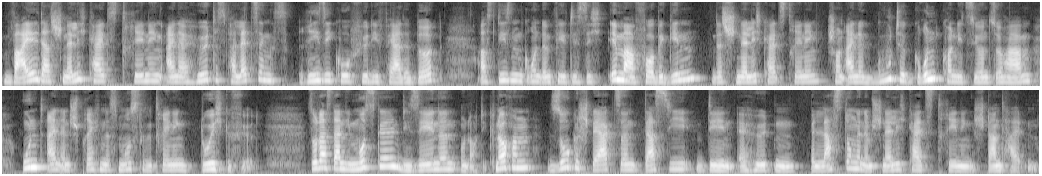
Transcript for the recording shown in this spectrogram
weil das Schnelligkeitstraining ein erhöhtes Verletzungsrisiko für die Pferde birgt, aus diesem Grund empfiehlt es sich immer vor Beginn des Schnelligkeitstrainings schon eine gute Grundkondition zu haben und ein entsprechendes Muskeltraining durchgeführt, sodass dann die Muskeln, die Sehnen und auch die Knochen so gestärkt sind, dass sie den erhöhten Belastungen im Schnelligkeitstraining standhalten.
